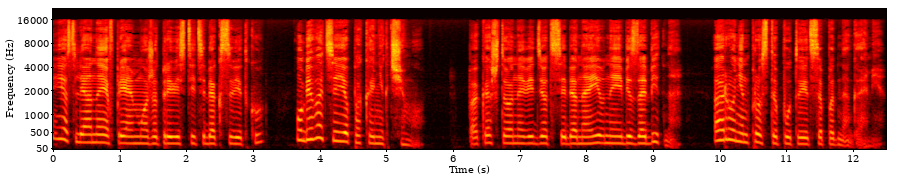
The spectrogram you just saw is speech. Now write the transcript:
«Если она и впрямь может привести тебя к свитку, убивать ее пока ни к чему». Пока что она ведет себя наивно и безобидно, а Ронин просто путается под ногами.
